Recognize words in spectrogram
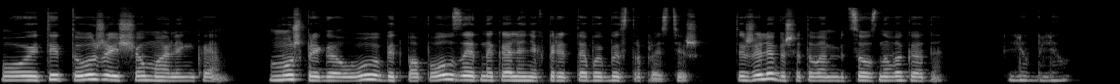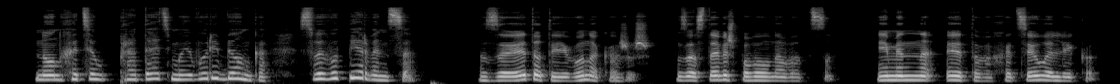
Ой, ты тоже еще маленькая. Муж приголубит, поползает на коленях перед тобой, быстро простишь. Ты же любишь этого амбициозного гада. Люблю. Но он хотел продать моего ребенка, своего первенца. За это ты его накажешь, заставишь поволноваться. Именно этого хотела Лика.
